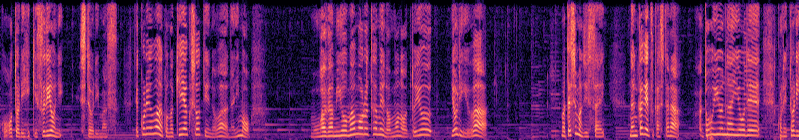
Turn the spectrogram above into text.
こうお取引するようにしております。でこれはこの契約書っていうのは何ももう我が身を守るためのものというよりは、私も実際何ヶ月かしたら、どういう内容でこれ取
